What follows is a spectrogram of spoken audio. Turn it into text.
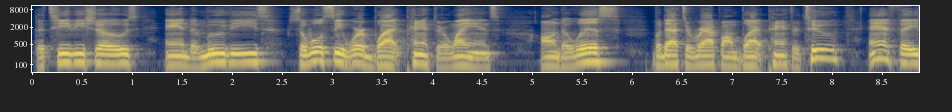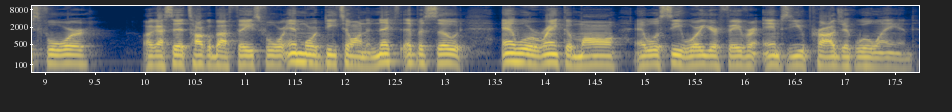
the TV shows and the movies. So we'll see where Black Panther lands on the list. But that's a wrap on Black Panther 2 and Phase 4. Like I said, talk about Phase 4 in more detail on the next episode. And we'll rank them all and we'll see where your favorite MCU project will land.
